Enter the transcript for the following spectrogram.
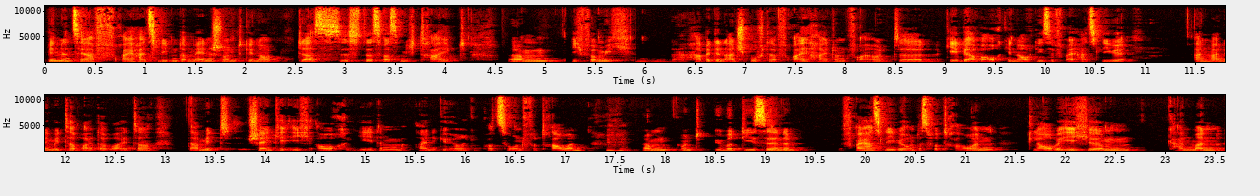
bin ein sehr freiheitsliebender Mensch und genau das ist das, was mich treibt. Ähm, ich für mich habe den Anspruch der Freiheit und, und äh, gebe aber auch genau diese Freiheitsliebe an meine Mitarbeiter weiter. Damit schenke ich auch jedem eine gehörige Portion Vertrauen. Mhm. Ähm, und über diese Freiheitsliebe und das Vertrauen, glaube ich, ähm, kann man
